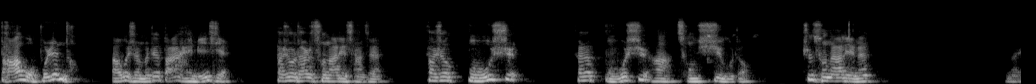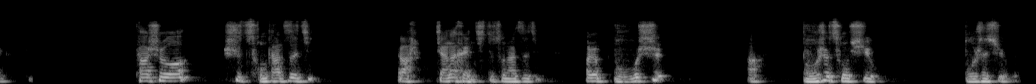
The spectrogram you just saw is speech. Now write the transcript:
答我不认同啊？为什么？这个答案很明显。他说他是从哪里产生？他说不是，他说不是啊，从虚无中，是从哪里呢？哪一个？他说是从他自己，对吧？讲的很清楚，从他自己。他说不是，啊，不是从虚无，不是虚无。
